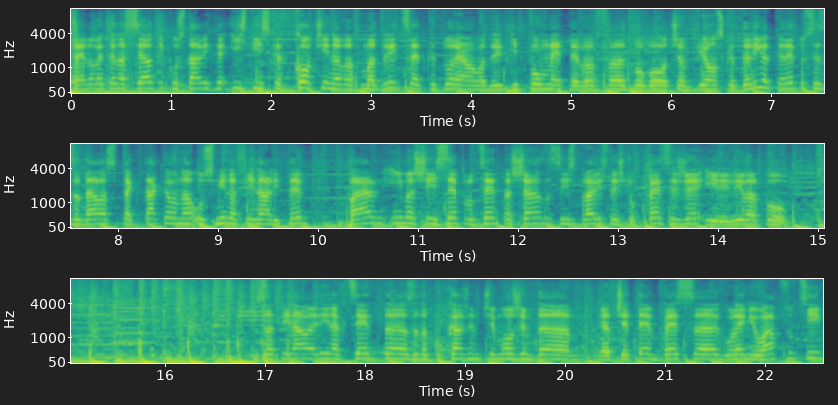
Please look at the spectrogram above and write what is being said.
Феновете на Селтик оставиха истинска кочина в Мадрид, след като Реал Мадрид ги помете в двобол от Шампионската лига, където се задава спектакъл на осми на финалите. Байерн има 60% шанс да се изправи срещу ПСЖ или Ливърпул. За финал един акцент, за да покажем, че можем да четем без големи лапсуци.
